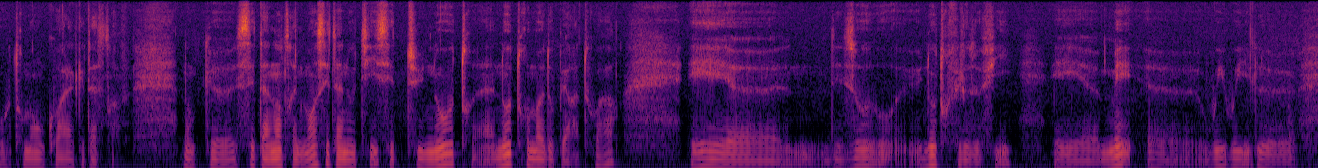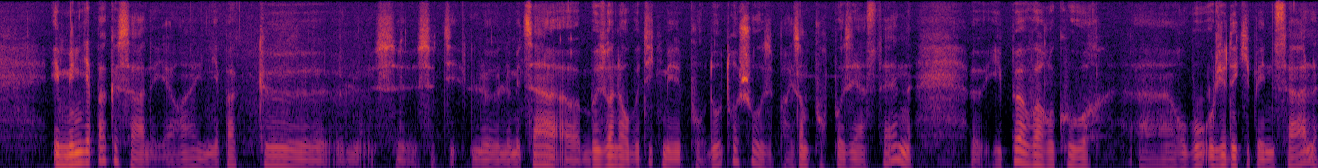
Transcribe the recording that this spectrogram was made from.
Autrement, on court à la catastrophe. Donc, c'est un entraînement, c'est un outil, c'est un autre mode opératoire et une autre philosophie. Et, euh, mais euh, oui, oui, et, mais il n'y a pas que ça d'ailleurs. Hein. Il n'y a pas que le, médecin a besoin de la robotique, mais pour d'autres choses. Par exemple, pour poser un stent, il peut avoir recours à un robot au lieu d'équiper une salle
